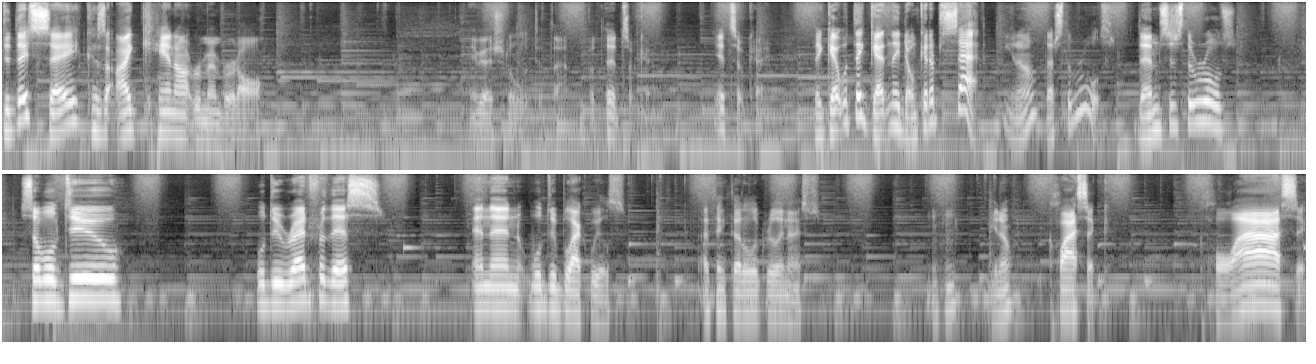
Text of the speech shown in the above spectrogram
Did they say? Because I cannot remember at all. Maybe I should have looked at that, but it's okay. It's okay. They get what they get and they don't get upset. You know, that's the rules. Them's is the rules. So we'll do, we'll do red for this, and then we'll do black wheels. I think that'll look really nice. You know, classic. Classic.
